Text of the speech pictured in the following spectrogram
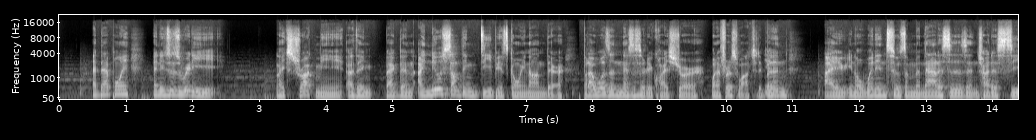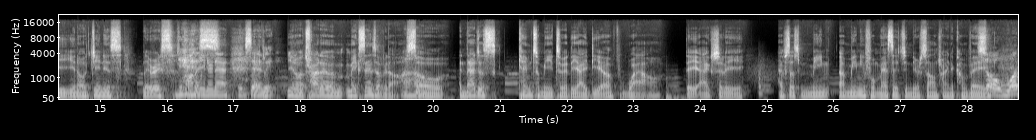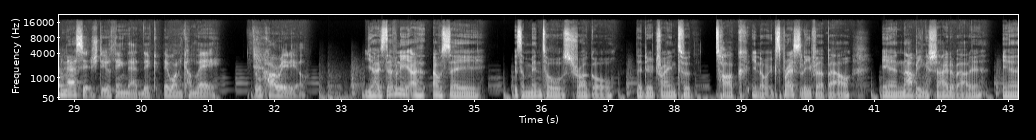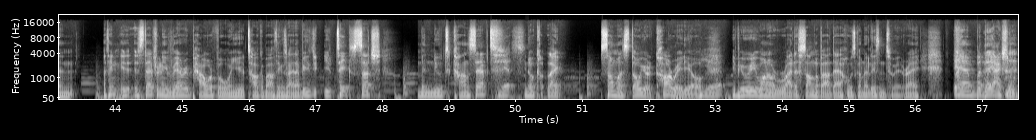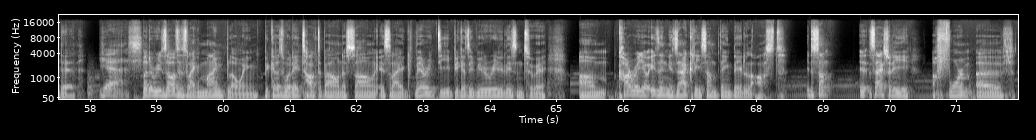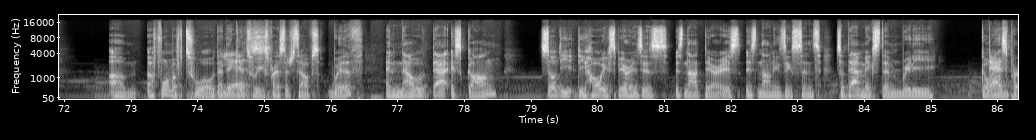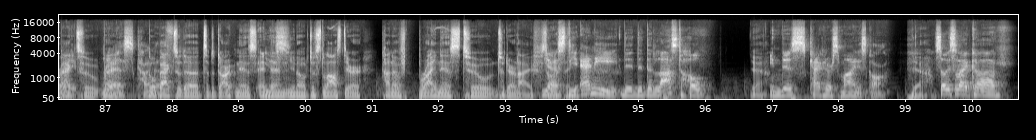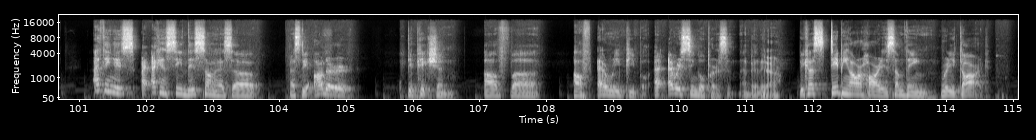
at that point. And it just really like struck me, I think back then I knew something deep is going on there, but I wasn't necessarily quite sure when I first watched it. But Yeah. then I, you know, went into some analysis and try to see, you know, genius lyrics on the internet. exactly. And, you know, try to make sense of it all. Uh-huh. So, and that just came to me to the idea of wow, they actually have such mean a meaningful message in their song trying to convey. So, what message do you think that they, they want to convey through car radio? Yeah, it's definitely I, I would say it's a mental struggle that they're trying to talk, you know, expressly about and not being shy about it. And I think it's definitely very powerful when you talk about things like that because you- you take such minute concept. Yes. You know, like someone stole your car radio. Yeah. If you really want to write a song about that, who's gonna listen to it, right? And but they actually did. Yes. But the result is like mind blowing because what they talked about on the song is like very deep. Because if you really listen to it, um, car radio isn't exactly something they lost. It's some. It's actually a form of, um, a form of tool that they get to express themselves with, and now that is gone. So the the whole experience is is not there. It's it's non-existent. So that makes them really going Desperate. back to right, Yes, go of. back to the to the darkness and Yes. then you know just lost their kind of brightness to to their life yes, the any the, the the last hope yeah in this character's mind is gone. yeah So it's like uh, I think it's I, I can see this song as uh, as the other depiction of uh, of every people, every single person. I believe. yeah Because deep in our heart is something really dark,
